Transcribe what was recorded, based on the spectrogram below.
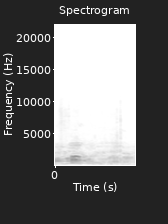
All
